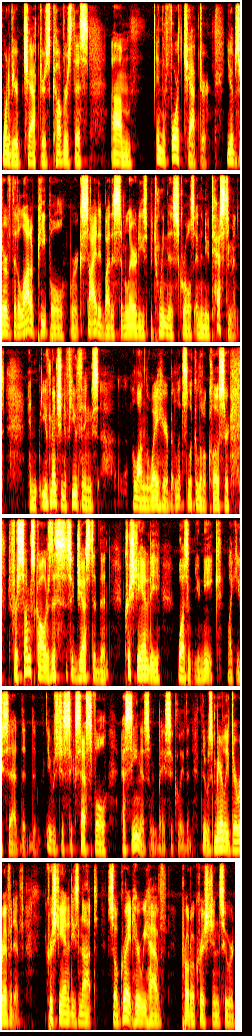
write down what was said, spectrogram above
one of your chapters covers this. Um, in the fourth chapter, you observe that a lot of people were excited by the similarities between the scrolls and the New Testament. And you've mentioned a few things uh, along the way here, but let's look a little closer. For some scholars, this suggested that Christianity wasn't unique, like you said, that, that it was just successful Essenism, basically, that, that it was merely derivative. Christianity's not so great. Here we have proto Christians who are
